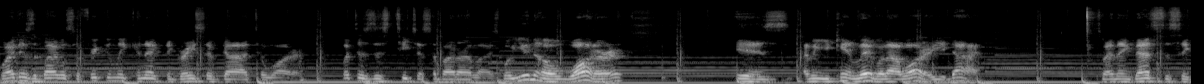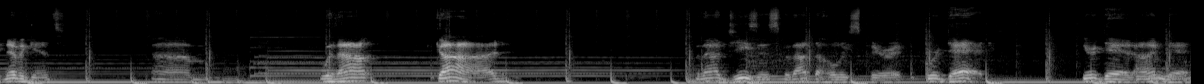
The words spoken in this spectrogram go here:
Why does the Bible so frequently connect the grace of God to water? What does this teach us about our lives? Well, you know, water is, I mean, you can't live without water, you die. So I think that's the significance. Um, without God, without Jesus, without the Holy Spirit, we're dead. You're dead, I'm dead.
